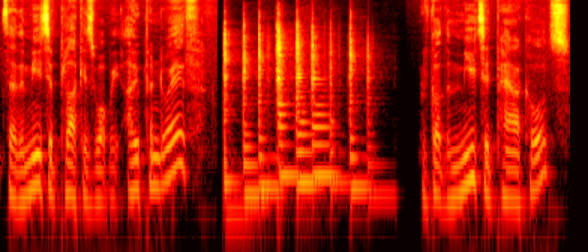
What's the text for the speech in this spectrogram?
So the muted pluck is what we opened with. We've got the muted power chords.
